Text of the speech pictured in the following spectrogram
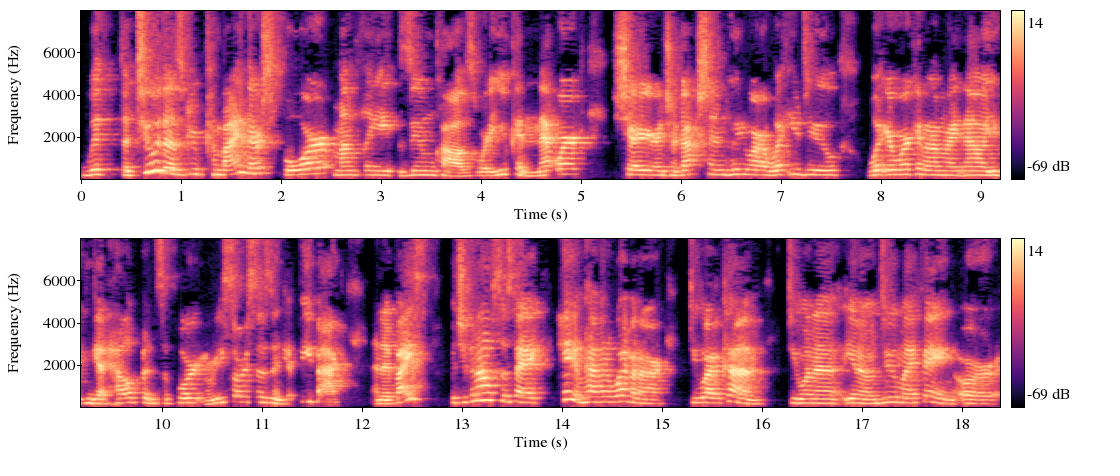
with the two of those group combined, there's four monthly Zoom calls where you can network, share your introduction, who you are, what you do, what you're working on right now. You can get help and support and resources and get feedback and advice. But you can also say, hey, I'm having a webinar. Do you want to come? Do you want to, you know, do my thing or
